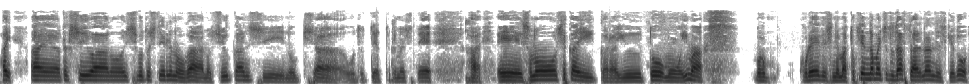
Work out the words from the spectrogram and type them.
はいあえー私は、あの、仕事しているのが、あの、週刊誌の記者をずっとやっておりまして、はい。えーその世界から言うと、もう今、もうこれですね、まあ、特典の名前ちょっと出すとあれなんですけど、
